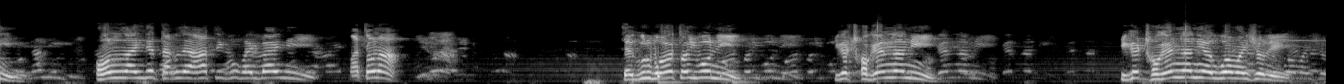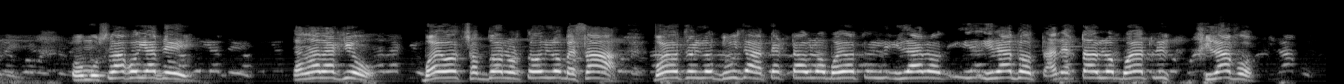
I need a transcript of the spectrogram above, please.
অনলাইনে থাকলে হাত ইগু পাইবাইনি পাতো না সেগুর বয়স হইব নি ইকে ঠগেন নানি? ইকে ঠগেন নানি আগুয়া মাইসরে ও মুসলা কইয়া দে। জানা রাখিও। বয়স শব্দর অর্থ হইল বেচা। বয়স হইল দুই জাত। একটা হইল বয়স ইরাদত। আর একটা হইল বয়স খিলাফত।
